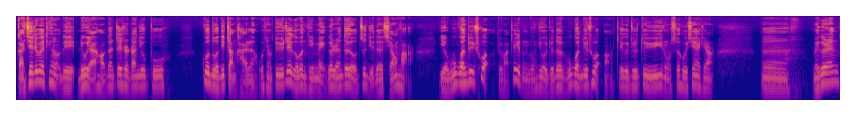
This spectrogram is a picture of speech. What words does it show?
感谢这位听友的留言哈，但这事儿咱就不过多的展开了。我想对于这个问题，每个人都有自己的想法，也无关对错，对吧？这种东西我觉得无关对错啊，这个就是对于一种社会现象，嗯，每个人。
